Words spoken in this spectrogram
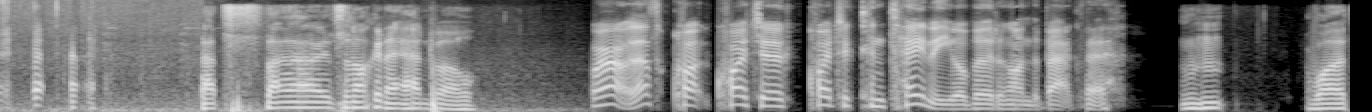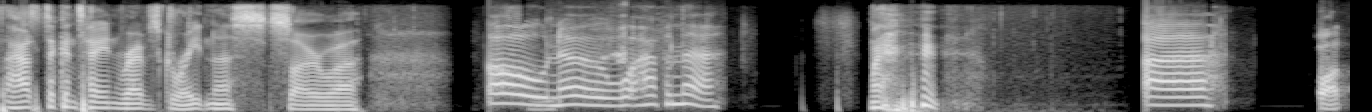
that's that, it's not going to end well. Wow, that's quite quite a quite a container you're building on the back there. Mm-hmm. Well, it has to contain Rev's greatness, so uh, Oh no, what happened there? Uh, What?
